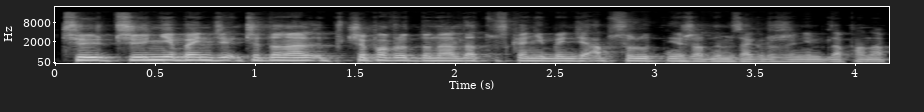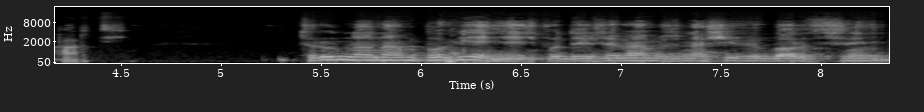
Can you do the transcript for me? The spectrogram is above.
Czy, czy, nie będzie, czy, Donald, czy powrót Donalda Tuska nie będzie absolutnie żadnym zagrożeniem dla pana partii? Trudno nam powiedzieć. Podejrzewam, że nasi wyborcy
